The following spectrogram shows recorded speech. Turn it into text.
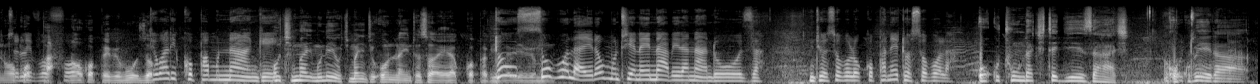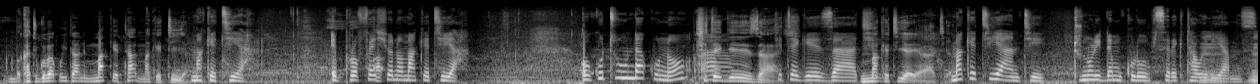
n'okoppa 4 n'okoppa ebibuuzo. Tewali kopa munange okimanyi munaye okimanyi nti online tosobola era kukopa tosobola era omuntu yena yena abeera nandowooza nti osobola okukopa naye tosobola. Okutunda kitegeeza ki? Okubeera kati gwe bakuyita ni maketa maketiya marketeer. A professional marketeer okutunda kuno Kitegeeza um, ki? kitegeeza ki? Maketi yayo atya? Maketi ya nti tunulidde mukulu selector williams.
